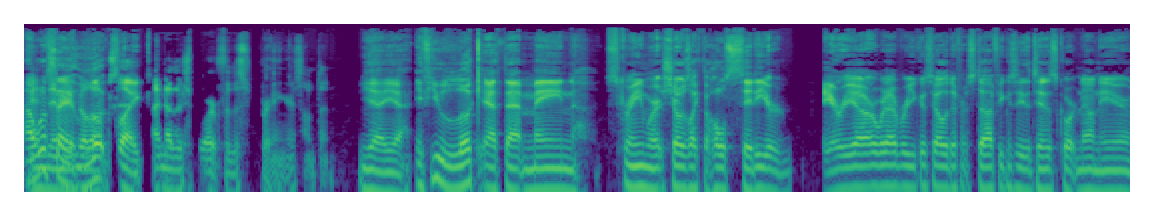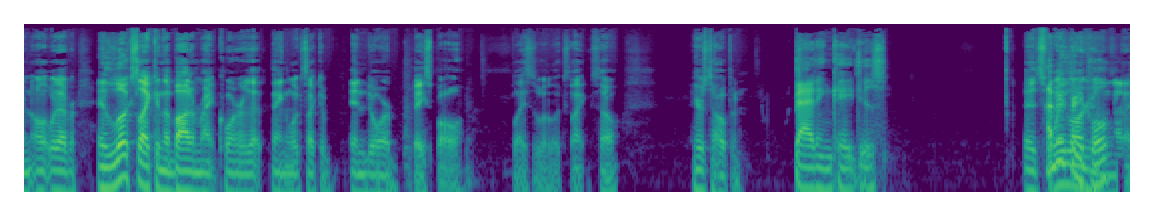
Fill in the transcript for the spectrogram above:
I will say it looks like Another sport for the spring or something. Yeah, yeah. If you look at that main screen where it shows like the whole city or area or whatever, you can see all the different stuff. You can see the tennis court down here and all whatever. It looks like in the bottom right corner that thing looks like an indoor baseball place is what it looks like. So here's to hoping. Batting cages. It's That'd way larger cool. than that, I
